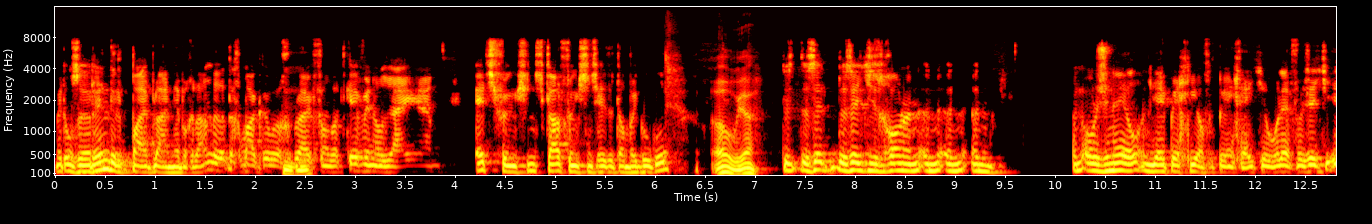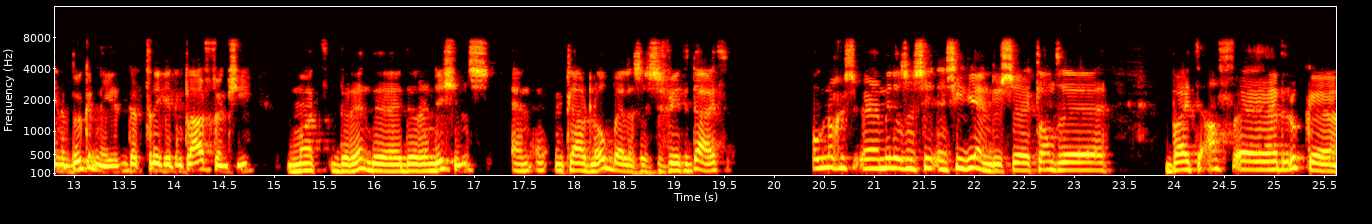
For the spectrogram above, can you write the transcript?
met onze render pipeline hebben gedaan, daar maken we gebruik mhm. van wat Kevin al zei, um, Edge functions, cloud functions heet het dan bij Google. Oh ja. Dus daar zet, daar zet je gewoon een, een, een, een, een origineel, een JPG of een PNG'tje, whatever, zet je in een bucket neer, dat triggert een cloud functie, maakt de, de, de renditions en een cloud load balancer serveert het uit. Ook nog eens uh, middels een, een CDN, dus uh, klanten buitenaf uh, hebben er ook uh,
